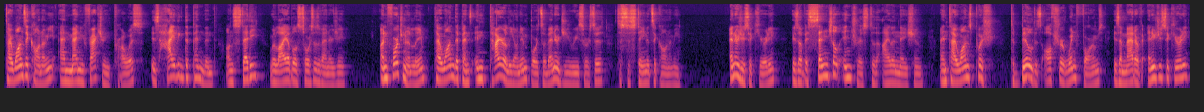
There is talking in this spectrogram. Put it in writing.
Taiwan's economy and manufacturing prowess is highly dependent on steady, reliable sources of energy. Unfortunately, Taiwan depends entirely on imports of energy resources to sustain its economy. Energy security is of essential interest to the island nation, and Taiwan's push to build its offshore wind farms is a matter of energy security,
